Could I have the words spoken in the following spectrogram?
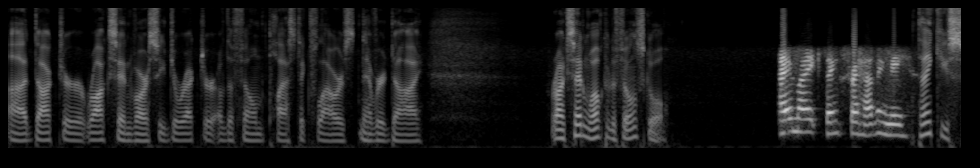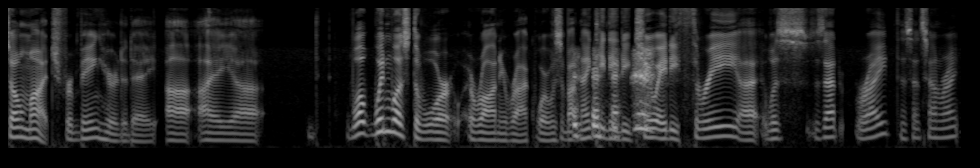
uh, Dr. Roxanne Varzi, director of the film Plastic Flowers Never Die. Roxanne, welcome to Film School. Hi, Mike. Thanks for having me. Thank you so much for being here today. Uh, I uh, well, when was the war, Iran Iraq war? It was about 1982, 83. Uh, was is that right? Does that sound right?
